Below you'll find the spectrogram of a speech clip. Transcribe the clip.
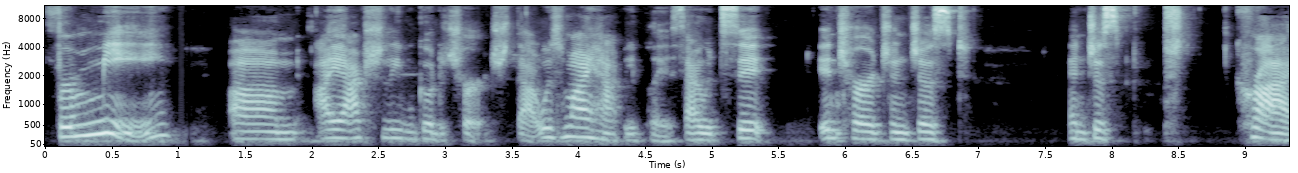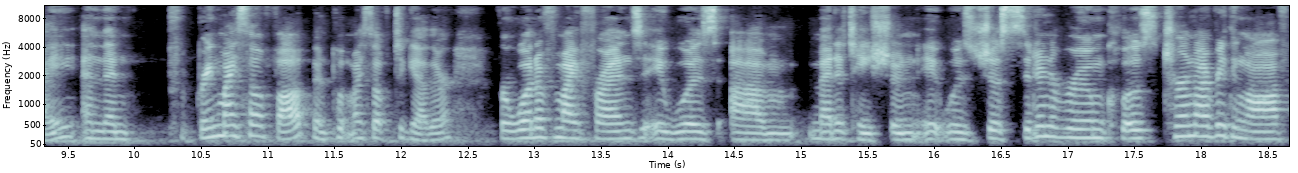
for me um, I actually would go to church that was my happy place I would sit in church and just and just cry and then bring myself up and put myself together. For one of my friends, it was um, meditation. It was just sit in a room, close, turn everything off,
